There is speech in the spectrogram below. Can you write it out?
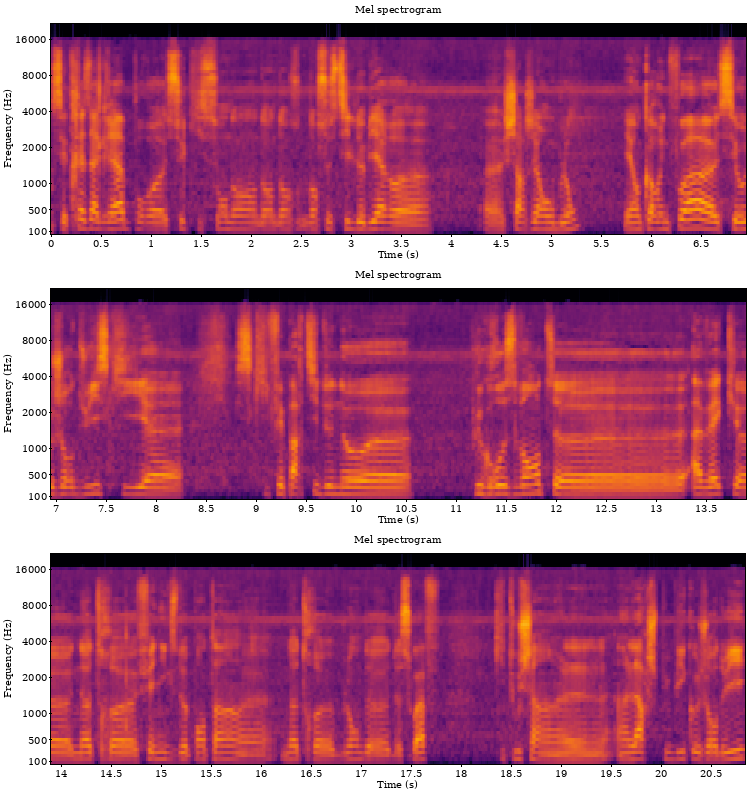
C'est très agréable pour euh, ceux qui sont dans, ce style de bière euh, euh, chargé en houblon. Et encore une fois, c'est aujourd'hui ce, qui fait partie de nos plus grosses ventes avec notre Phoenix de Pantin, notre blonde de, soif, qui touche un, large public aujourd'hui,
